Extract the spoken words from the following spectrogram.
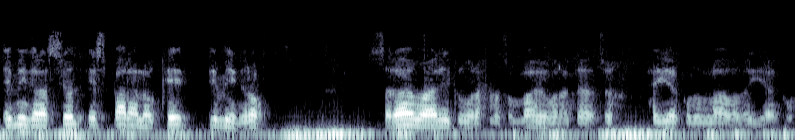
emigración es para lo que emigró. السلام عليكم ورحمة الله وبركاته حياكم الله وبياكم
